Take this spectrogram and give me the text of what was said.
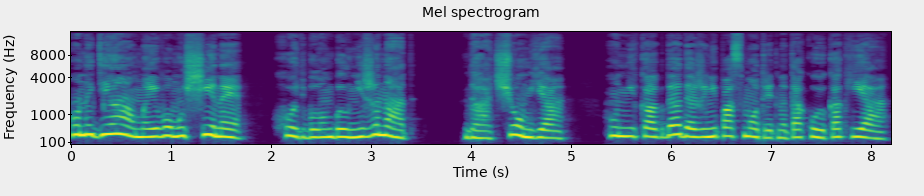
Он идеал моего мужчины, хоть бы он был не женат. Да о чем я? Он никогда даже не посмотрит на такую, как я.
